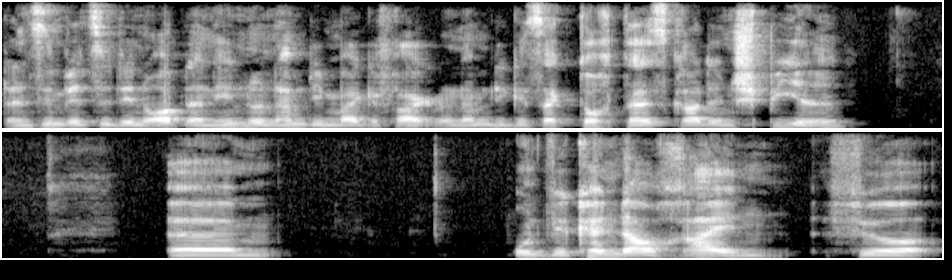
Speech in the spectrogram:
Dann sind wir zu den Ordnern hin und haben die mal gefragt und haben die gesagt, doch, da ist gerade ein Spiel. Ähm, und wir können da auch rein für,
